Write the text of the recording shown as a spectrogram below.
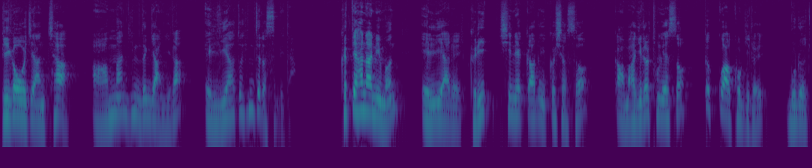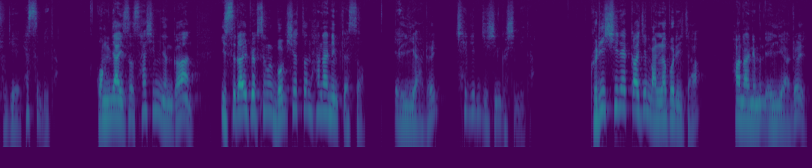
비가 오지 않자 아합만 힘든 게 아니라 엘리야도 힘들었습니다. 그때 하나님은 엘리야를 그릿 시냇가로 이끄셔서 까마귀를 통해서 떡과 고기를 물어주게 했습니다. 광야에서 40년간 이스라엘 백성을 먹이셨던 하나님께서 엘리야를 책임지신 것입니다. 그리 시내까지 말라버리자 하나님은 엘리야를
